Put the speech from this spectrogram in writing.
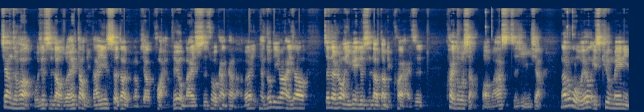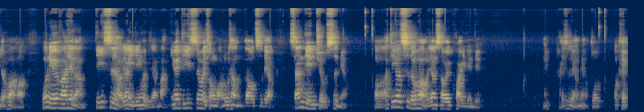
这样的话我就知道说，哎，到底它音色到底有没有比较快？所以我们来实做看看啦。反正很多地方还是要真的 run 一遍就知道到底快还是快多少哦，把它执行一下。那如果我用 SQ many 的话哈，不过你会发现啊，第一次好像一定会比较慢，因为第一次会从网络上捞资料，三点九四秒哦，啊，第二次的话好像稍微快一点点。哎，还是两秒多，OK，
